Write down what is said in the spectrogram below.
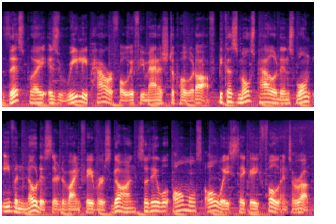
This play is really powerful if you manage to pull it off, because most paladins won't even notice their Divine Favor is gone, so they will almost always take a full interrupt.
